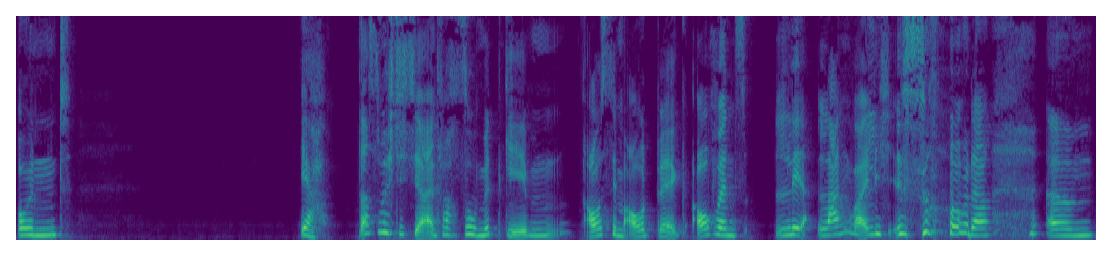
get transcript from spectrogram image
Und ja, das möchte ich dir einfach so mitgeben aus dem Outback, auch wenn es langweilig ist oder ähm,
